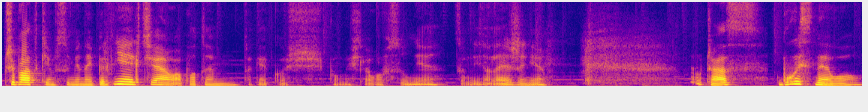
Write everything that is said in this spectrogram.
Przypadkiem w sumie najpierw nie chciał, a potem tak jakoś pomyślał, a w sumie co mi zależy, nie? Miał czas, błysnęło,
